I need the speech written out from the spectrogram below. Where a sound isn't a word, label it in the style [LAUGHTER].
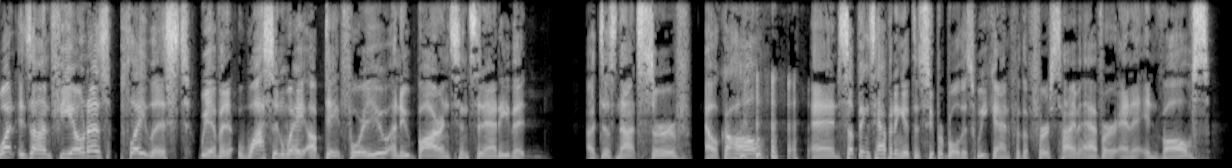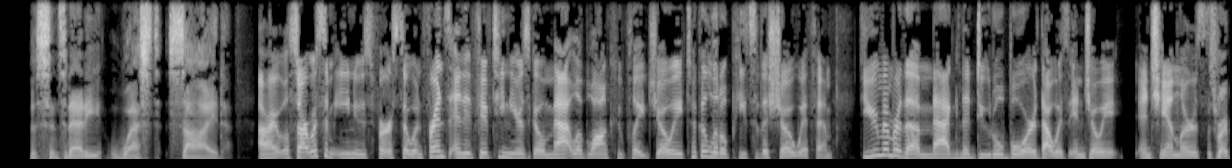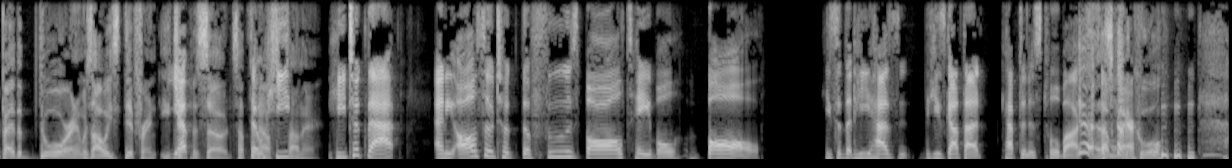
What is on Fiona's playlist? We have a Wasson Way update for you, a new bar in Cincinnati that uh, does not serve alcohol. [LAUGHS] and something's happening at the Super Bowl this weekend for the first time ever, and it involves the Cincinnati West Side. All right, we'll start with some e news first. So, when Friends ended 15 years ago, Matt LeBlanc, who played Joey, took a little piece of the show with him. Do you remember the Magna Doodle board that was in Joey and Chandler's? It was right by the door, and it was always different each Yep. episode. Something So else he was on there. he took that, and he also took the foosball table ball. He said that he has he's got that kept in his toolbox Yeah, that's somewhere. cool. [LAUGHS]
